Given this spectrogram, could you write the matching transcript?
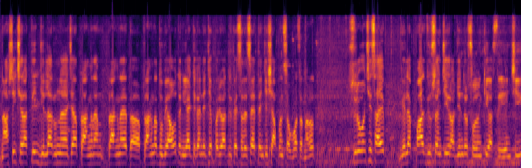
नाशिक शहरातील जिल्हा रुग्णालयाच्या प्रांगणा प्रांगणात प्रांगणात उभे आहोत आणि या ठिकाणी त्यांच्या परिवारातील काही सदस्य आहेत त्यांच्याशी आपण संवाद साधणार आहोत. सूर्यवंशी साहेब गेल्या पाच दिवसांची राजेंद्र सोळंकी असते यांची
